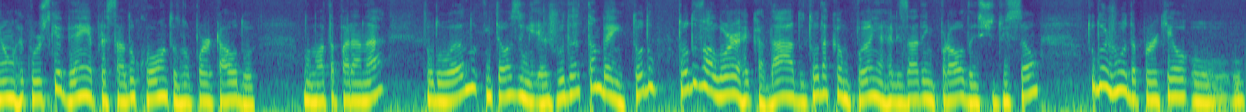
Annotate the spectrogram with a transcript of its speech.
É um recurso que vem, é prestado contas no portal do, do Nota Paraná todo ano. Então, assim, ajuda também. Todo, todo valor arrecadado, toda campanha realizada em prol da instituição, tudo ajuda, porque o, o,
